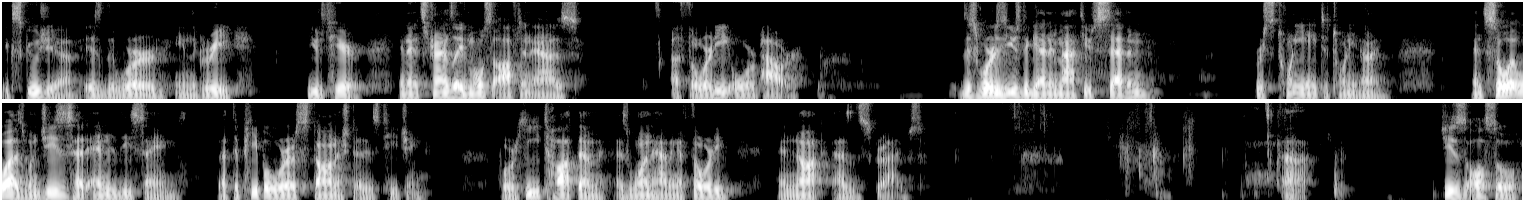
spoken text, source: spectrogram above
Exousia is the word in the Greek used here, and it's translated most often as authority or power. This word is used again in Matthew 7, verse 28 to 29. And so it was when Jesus had ended these sayings that the people were astonished at his teaching, for he taught them as one having authority and not as the scribes. Uh, Jesus also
